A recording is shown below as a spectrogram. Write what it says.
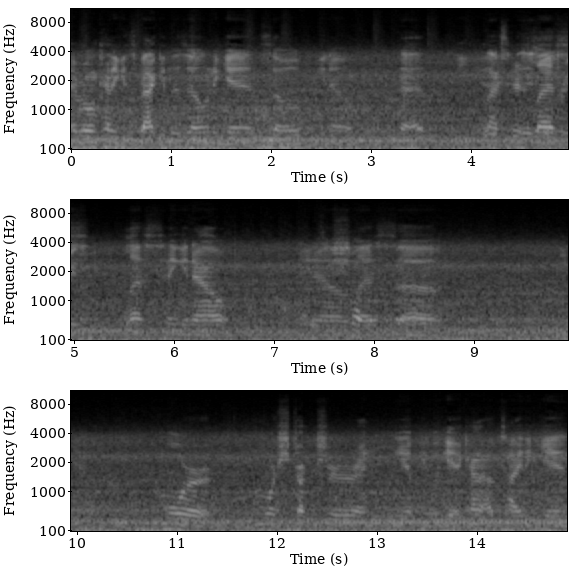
Everyone kind of gets back in the zone again. So you know that Less physical less freedom. less hanging out. You know, less uh, you know more more structure, and you know people get kind of uptight again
